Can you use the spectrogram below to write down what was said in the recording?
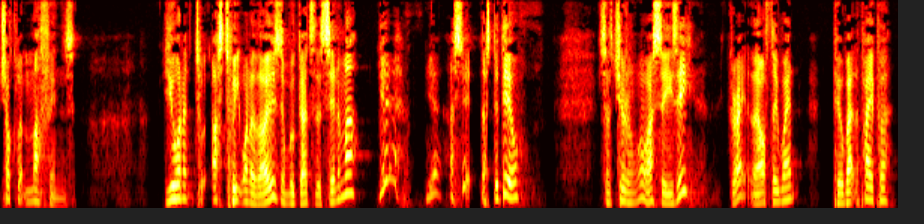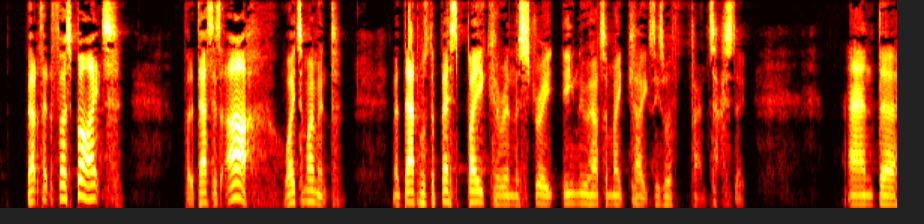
chocolate muffins. You want to, us to eat one of those and we'll go to the cinema? Yeah, yeah, that's it. That's the deal. So the children, well, that's easy. Great. And off they went, peel back the paper, about to take the first bite. But the dad says, ah, wait a moment. Now, dad was the best baker in the street. He knew how to make cakes. These were fantastic. And, uh,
